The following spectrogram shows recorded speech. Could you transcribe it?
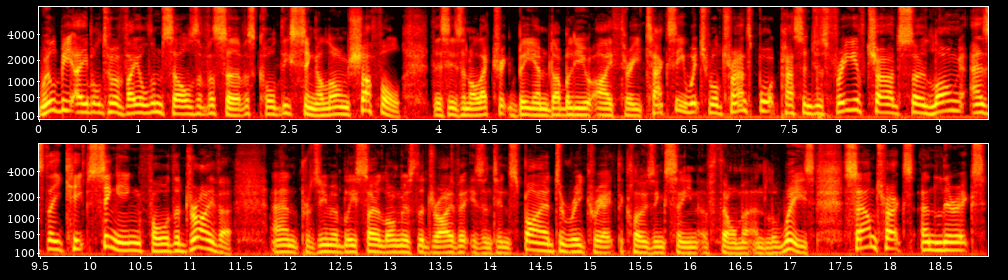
will be able to avail themselves of a service called the Sing Along Shuffle. This is an electric BMW i3 taxi which will transport passengers free of charge so long as they keep singing for the driver, and presumably so long as the driver isn't inspired to recreate the closing scene of Thelma and Louise. Soundtracks and lyrics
